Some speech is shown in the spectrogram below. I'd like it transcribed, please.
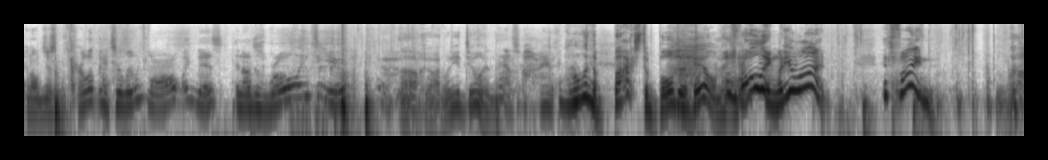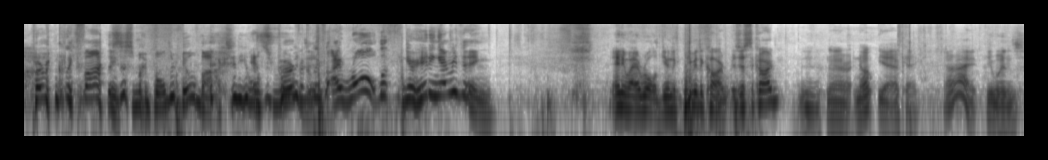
And I'll just curl up into a little ball like this, and I'll just roll into you. Oh God, what are you doing? That's- all right. Ruin the box to Boulder Hill, man. Rolling. What do you want? It's fine. Perfectly fine. This is my Boulder Hill box, and he It's perfectly. it. Fi- I roll. Look, you're hitting everything. Anyway, I rolled. Give me the, give me the card. Is this the card? Yeah, All right. Nope. Yeah. Okay. All right. he wins.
